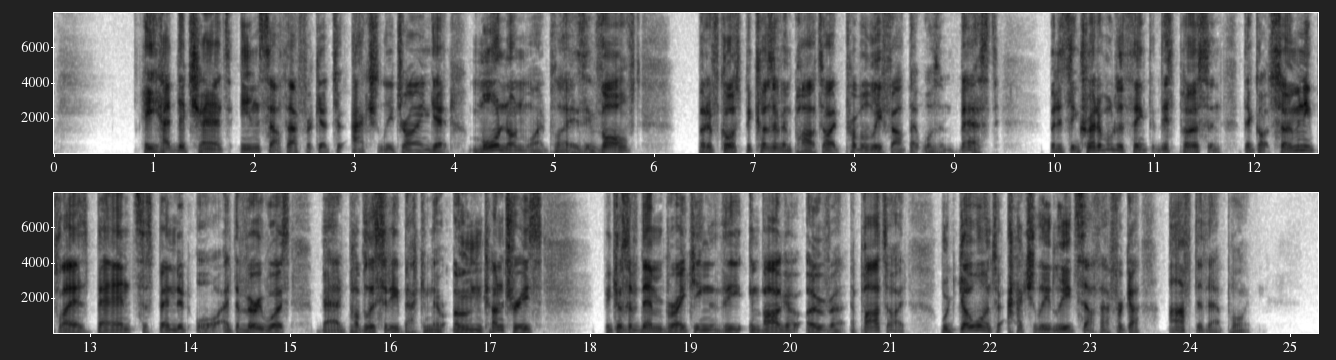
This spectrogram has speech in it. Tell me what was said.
He had the chance in South Africa to actually try and get more non white players involved. But of course, because of apartheid, probably felt that wasn't best. But it's incredible to think that this person that got so many players banned, suspended, or at the very worst, bad publicity back in their own countries because of them breaking the embargo over apartheid, would go on to actually lead South Africa after that point.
